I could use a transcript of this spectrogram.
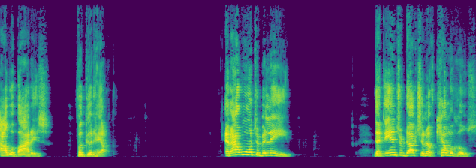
our bodies for good health. And I want to believe that the introduction of chemicals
